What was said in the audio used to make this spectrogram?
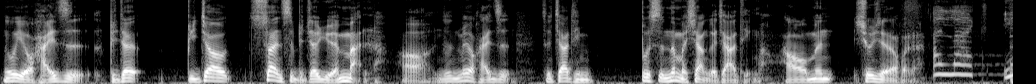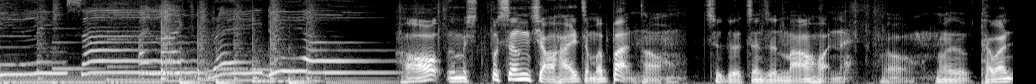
如果有孩子比较。比较算是比较圆满了啊！你、哦、没有孩子，这家庭不是那么像个家庭嘛。好，我们休息了回来。I like 好，那么不生小孩怎么办啊、哦？这个真是麻烦呢。哦，那台湾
